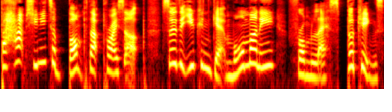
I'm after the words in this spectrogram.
perhaps you need to bump that price up so that you can get more money from less bookings.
